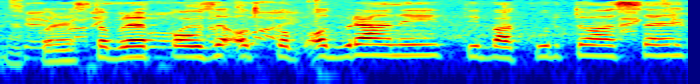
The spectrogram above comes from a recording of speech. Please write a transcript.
Nakonec to bude pouze odkop od brány, Tyba Kurtoase.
